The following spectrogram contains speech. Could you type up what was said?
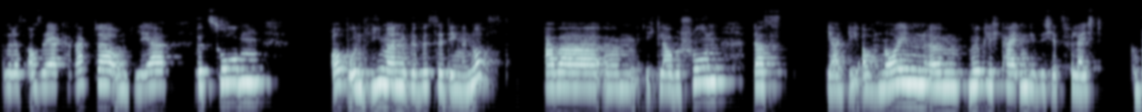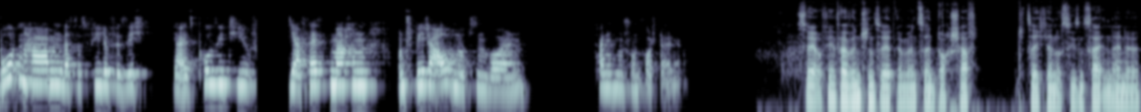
Also das ist auch sehr charakter- und lehrbezogen, ob und wie man gewisse Dinge nutzt. Aber ähm, ich glaube schon, dass ja, die auch neuen ähm, Möglichkeiten, die sich jetzt vielleicht geboten haben, dass das viele für sich ja als positiv ja festmachen und später auch nutzen wollen. Kann ich mir schon vorstellen, ja. Es wäre auf jeden Fall wünschenswert, wenn man es dann doch schafft, tatsächlich dann aus diesen Zeiten eine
